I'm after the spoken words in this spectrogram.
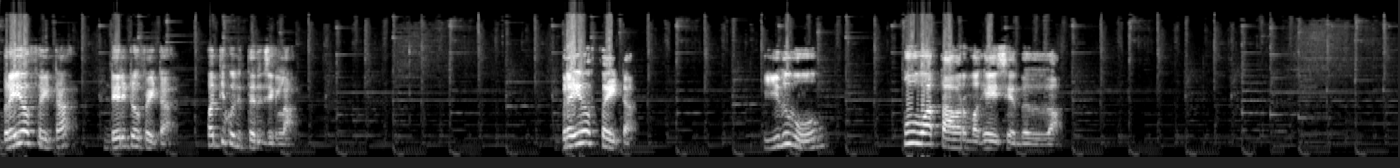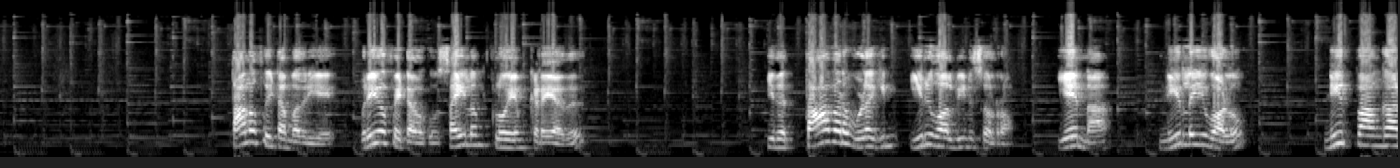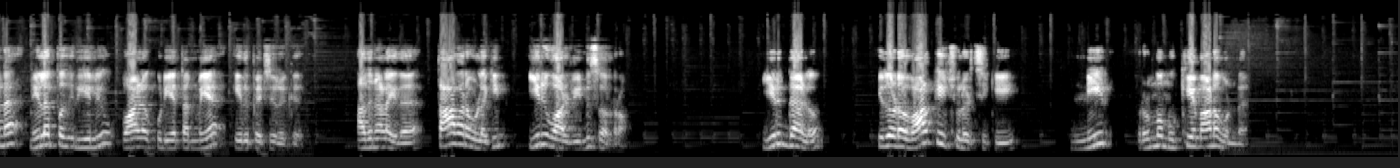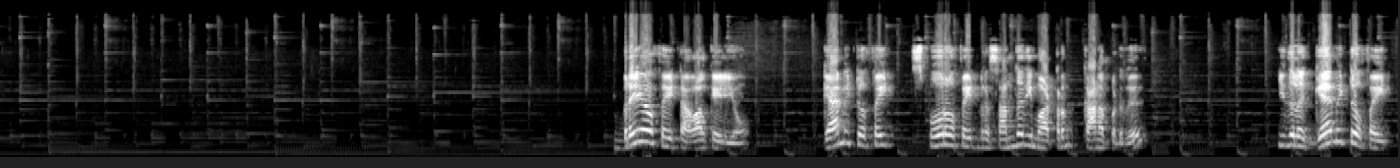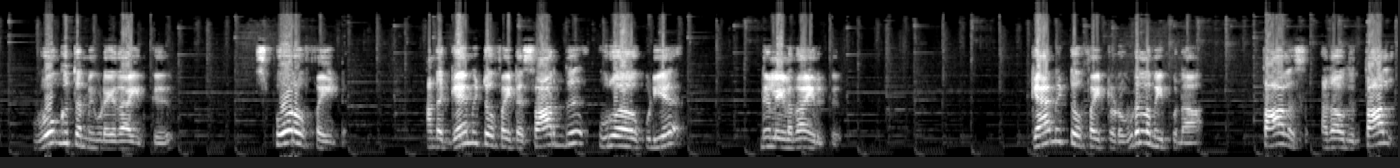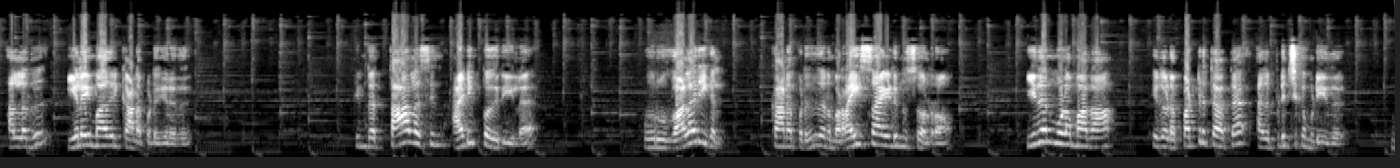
பிரையோஃபைட்டா டெரிட்டோஃபைட்டா பற்றி கொஞ்சம் தெரிஞ்சுக்கலாம். பிரையோஃபைட்டா இதுவும் பூவா தாவரம் வகையை சேர்ந்ததுதான். தாலோஃபைட்டா மாதிரியே பிரையோஃபைட்டாவுக்கும் சைலம் குளோயம் கிடையாது. இத தாவர உலகின் இருவாழ்வின்னு சொல்றோம். ஏன்னா நீர்லையும் வாழும் நீர்ப்பாங்கான நிலப்பகுதியிலும் வாழக்கூடிய தன்மையை இது பெற்றிருக்கு. அதனால இத தாவர உலகின் இருவாழ்வின்னு சொல்றோம். இருந்தாலும் இதோட வாழ்க்கை சுழற்சிக்கு நீர் ரொம்ப முக்கியமான ஒண்ணு. பிரேயோஃபைட்டா வாழ்க்கையிலையும் கேமிட்டோஃபைட் ஸ்போரோஃபைட்ன்ற சந்ததி மாற்றம் காணப்படுது. இதுல கேமிட்டோஃபைட் ஓங்குத்தன்மை உடையதா இருக்கு. ஸ்போரோஃபைட் அந்த கேமிட்டோஃபைட்டை சார்ந்து உருவாகக்கூடிய நிலையில தான் இருக்குது கேமிட்டோஃபைட்டோட உடல் அமைப்புனா தாலஸ் அதாவது தால் அல்லது இலை மாதிரி காணப்படுகிறது. இந்த தாலஸின் அடிப்பகுதியில ஒரு வளரிகள் காணப்படுது நம்ம ரைசாய்டுன்னு சொல்றோம். இதன் மூலமா தான் இதோட பற்றுத்தளத்தை அது பிடிச்சிக்க முடியுது.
